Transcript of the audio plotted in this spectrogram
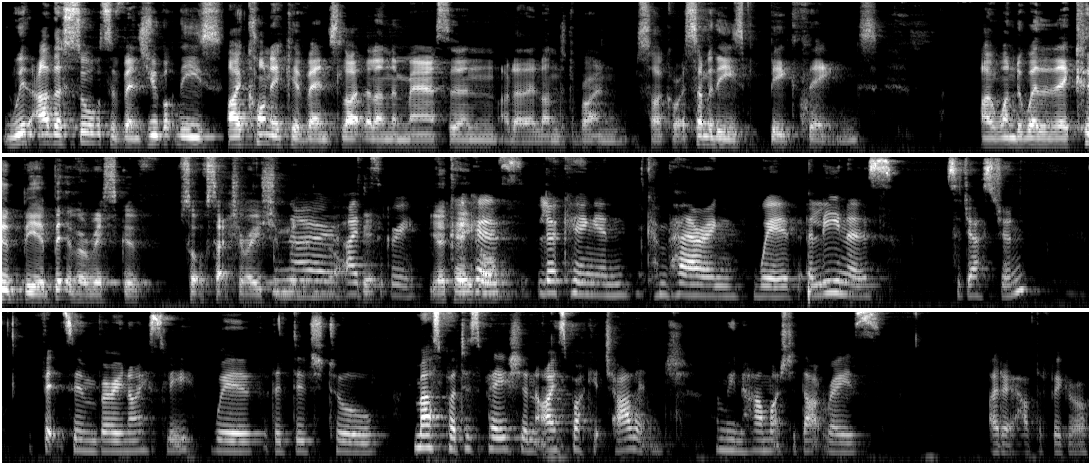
with other sorts of events. You've got these iconic events like the London Marathon, I don't know, London to Brighton Cycle, some of these big things. I wonder whether there could be a bit of a risk of sort of saturation. No, I disagree. You okay? Because looking and comparing with Alina's suggestion, fits in very nicely with the digital mass participation ice bucket challenge. I mean, how much did that raise? I don't have the figure off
